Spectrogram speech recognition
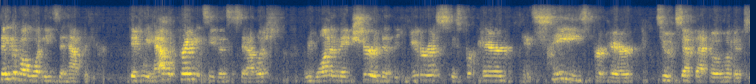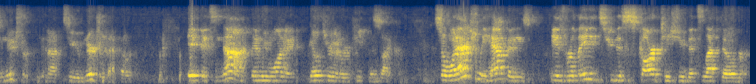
think about what needs to happen here. If we have a pregnancy that's established, we want to make sure that the uterus is prepared and stays prepared to accept that ovum and to nurture, uh, to nurture that ovum. If it's not, then we want to go through and repeat the cycle. So what actually happens is related to the scar tissue that's left over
